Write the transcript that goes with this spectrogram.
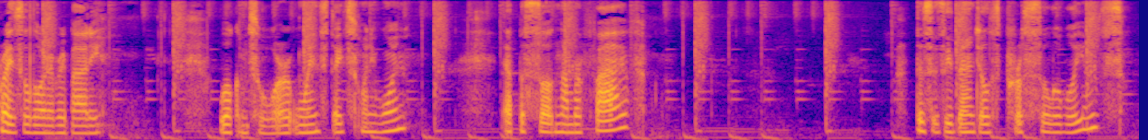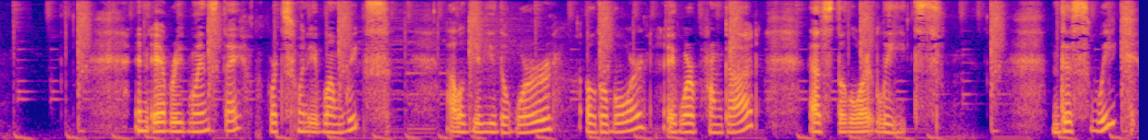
Praise the Lord, everybody. Welcome to Word Wednesday 21, episode number 5. This is Evangelist Priscilla Williams. And every Wednesday for 21 weeks, I will give you the word of the Lord, a word from God, as the Lord leads. This week,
